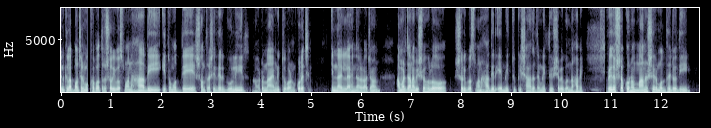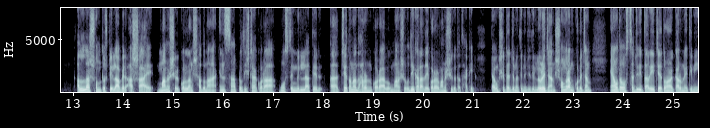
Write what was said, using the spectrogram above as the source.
ইনকলাব মঞ্চের মুখপাত্র শরীফ ওসমান হাদি ইতিমধ্যে সন্ত্রাসীদের গুলির ঘটনায় মৃত্যুবরণ করেছেন। ইন্নাইল্লাহ রাজন আমার জানা বিষয় হলো, শরীফ ওসমান হাদির এই মৃত্যু কি শাহাদাতের মৃত্যু হিসেবে গণ্য হবে? প্রিয়দর্শক কোনো মানুষের মধ্যে যদি আল্লাহর সন্তুষ্টি লাভের আশায় মানুষের কল্যাণ সাধনা, ইনসাফ প্রতিষ্ঠা করা, মুসলিম মিল্লাতের চেতনা ধারণ করা এবং মানুষের অধিকার আদায় করার মানসিকতা থাকে এবং সেটার জন্য তিনি যদি লড়ে যান, সংগ্রাম করে যান, এমত অবস্থা যদি তার এই চেতনার কারণে তিনি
